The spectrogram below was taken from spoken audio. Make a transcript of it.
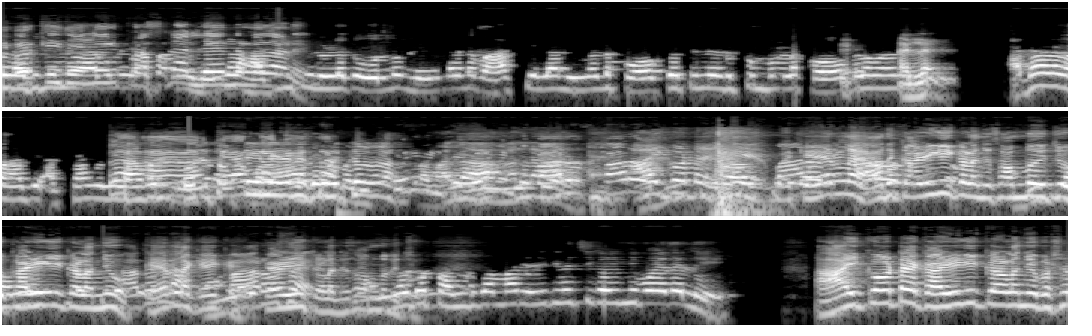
ഇവർക്ക് ഇതൊന്നും പ്രശ്നമല്ല എന്നുള്ളതാണ്. ഒന്നും നിങ്ങളുടെ ബാക്കിയെല്ലാം നിങ്ങളുടെ പോക്കറ്റിൽ എടുക്കുമ്പോഴുള്ള പ്രോബ്ലമാണ് അതാണ് ആയിക്കോട്ടെ കേരള അത് കഴുകി കളഞ്ഞു സമ്മതിച്ചു കഴുകി കളഞ്ഞു. കേരള കേക്ക് കഴുകി കളഞ്ഞു സമ്മതിച്ചു പണ്ഡിതന്മാർ എഴുതി വെച്ച് കഴിഞ്ഞു പോയതല്ലേ? ആയിക്കോട്ടെ കഴുകി കളഞ്ഞു. പക്ഷെ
